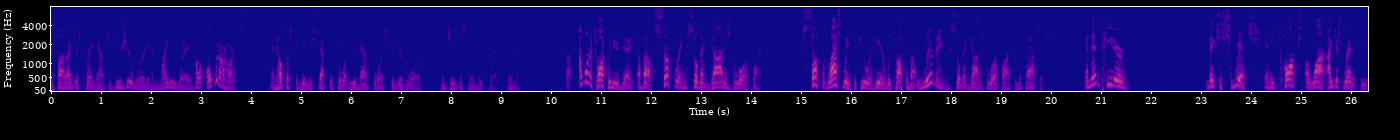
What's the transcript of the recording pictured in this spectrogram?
And Father, I just pray now that you'd use your word in a mighty way. Help open our hearts and help us to be receptive to what you have for us for your glory. In Jesus' name we pray. Amen. Uh, I want to talk with you today about suffering so that God is glorified. Suffering. Last week, if you were here, we talked about living so that God is glorified from the passage. And then Peter makes a switch and he talks a lot. I just read it to you.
